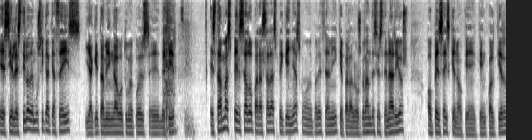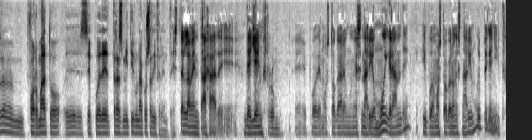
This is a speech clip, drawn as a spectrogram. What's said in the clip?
eh, si el estilo de música que hacéis, y aquí también Gabo tú me puedes eh, decir, ¿está más pensado para salas pequeñas, como me parece a mí, que para los grandes escenarios? ¿O pensáis que no, que, en cualquier mm, formato eh, se puede transmitir una cosa diferente? Esta es la ventaja de James Room. Eh, podemos tocar en un escenario muy grande y podemos tocar en un escenario muy pequeñito.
